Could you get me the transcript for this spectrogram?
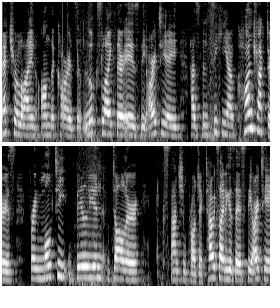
metro line on the cards? It looks like there is. The RTA has been seeking out contractors for a multi billion dollar expansion project. How exciting is this? The RTA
